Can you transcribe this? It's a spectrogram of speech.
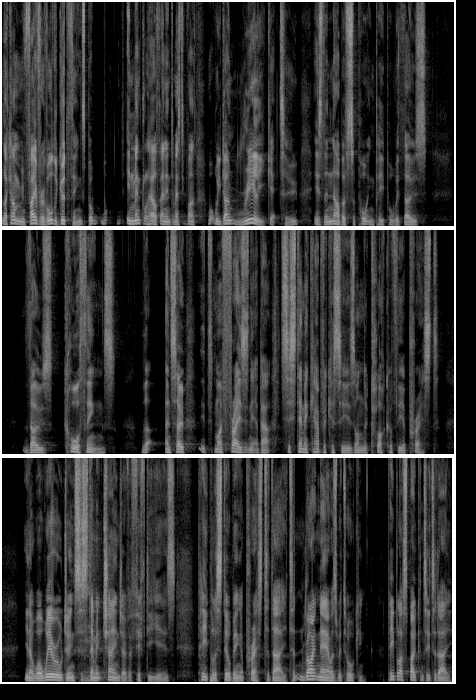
Like, I'm in favour of all the good things, but in mental health and in domestic violence, what we don't really get to is the nub of supporting people with those those core things that and so it's my phrase isn't it about systemic advocacy is on the clock of the oppressed. You know while we're all doing systemic mm. change over 50 years people are still being oppressed today to, right now as we're talking. People i've spoken to today.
